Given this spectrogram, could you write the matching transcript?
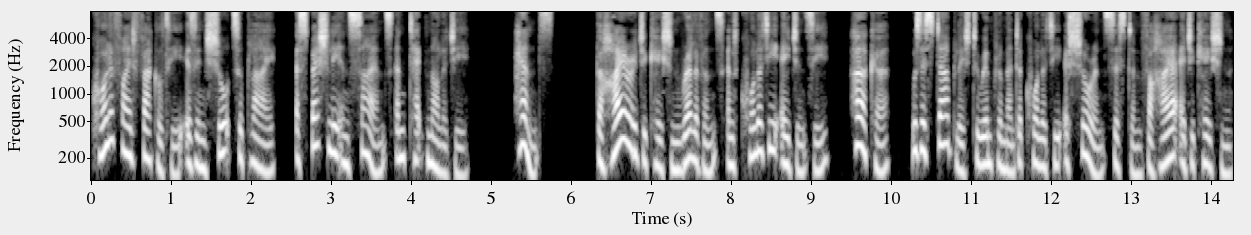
Qualified faculty is in short supply, especially in science and technology. Hence, the Higher Education Relevance and Quality Agency, HERQA, was established to implement a quality assurance system for higher education,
